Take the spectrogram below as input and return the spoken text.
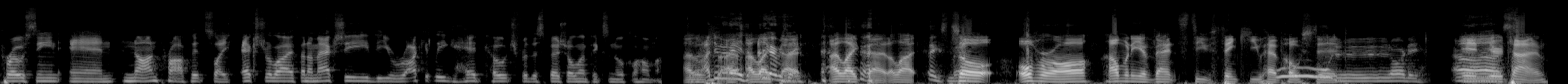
pro scene, and nonprofits like Extra Life. And I'm actually the Rocket League head coach for the Special Olympics in Oklahoma. I, So like I do I I do like everything. that. I like that a lot. Thanks, man. So overall, how many events do you think you have hosted Ooh, Lordy. in Uh, your time?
